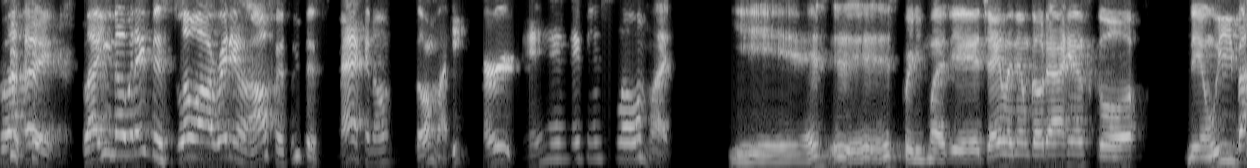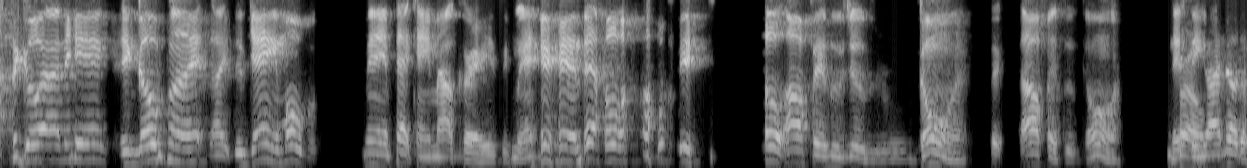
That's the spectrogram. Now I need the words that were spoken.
like, like, you know, they've been slow already on offense. We've been smacking them. So I'm like, he hurt and they've been slow. I'm like, yeah, it's, it- it's pretty much, yeah. Jalen them go down here and score. Then we about to go out here and, go hunt. Like, this game over. Man, Pat came out crazy, man. that whole offense, whole offense was just gone. The offense is gone. Next Bro. thing I know, the,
